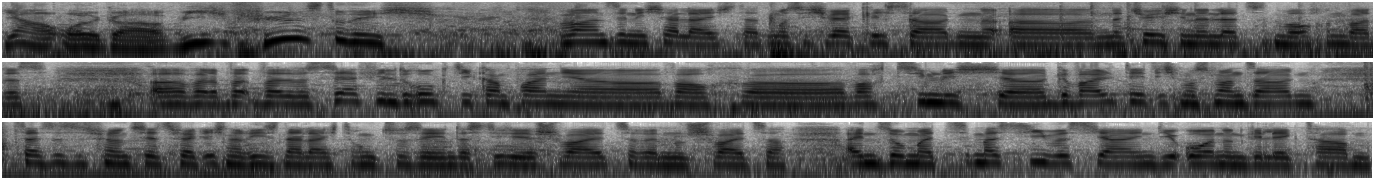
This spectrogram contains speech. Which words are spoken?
Ja, Olga, wie fühlst du dich? Wahnsinnig erleichtert, muss ich wirklich sagen. Äh, natürlich in den letzten Wochen war das, äh, war, war, das sehr viel Druck. Die Kampagne war auch, äh, war auch ziemlich äh, gewalttätig, muss man sagen. Das heißt, es ist für uns jetzt wirklich eine Riesenerleichterung zu sehen, dass die Schweizerinnen und Schweizer ein so massives Jahr in die Urnen gelegt haben.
